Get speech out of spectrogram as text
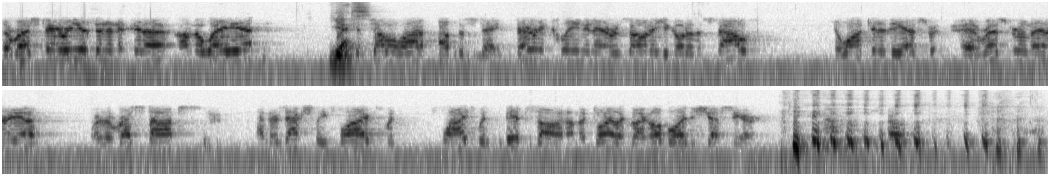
The rest areas in, a, in a, on the way in. You can Yes. tell a lot about the state. Very clean in Arizona. You go to the south, you walk into the uh, restroom area or the rest stops, and there's actually flies with flies with bibs on on the toilet, going, "Oh boy, the chef's here." So,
